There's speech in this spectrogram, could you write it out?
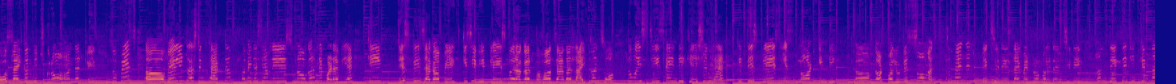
those lichen which grow on the trees so friends very interesting fact हमें जैसे हमने सुना होगा, हमने पढ़ा भी है कि जिस भी जगह पे, किसी भी प्लेस पर अगर बहुत ज़्यादा लाइकन्स हो तो वो इस चीज़ का इंडिकेशन है कि this place is not the not polluted so much so friends in big cities like metropolitan cities हम देखते हैं कि कितना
